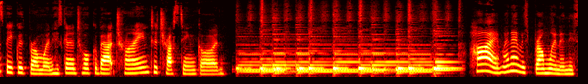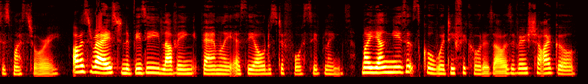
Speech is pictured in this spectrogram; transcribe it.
Speak with Bronwyn, who's going to talk about trying to trust in God. Hi, my name is Bronwyn and this is my story. I was raised in a busy, loving family as the oldest of four siblings. My young years at school were difficult as I was a very shy girl,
